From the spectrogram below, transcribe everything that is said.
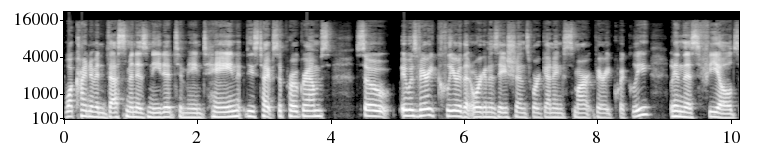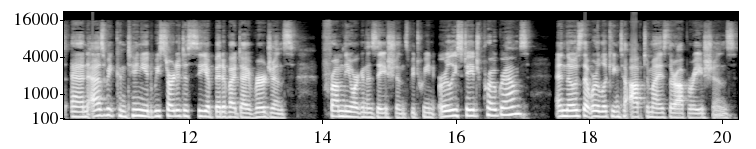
What kind of investment is needed to maintain these types of programs? So it was very clear that organizations were getting smart very quickly in this field. And as we continued, we started to see a bit of a divergence from the organizations between early stage programs and those that were looking to optimize their operations,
